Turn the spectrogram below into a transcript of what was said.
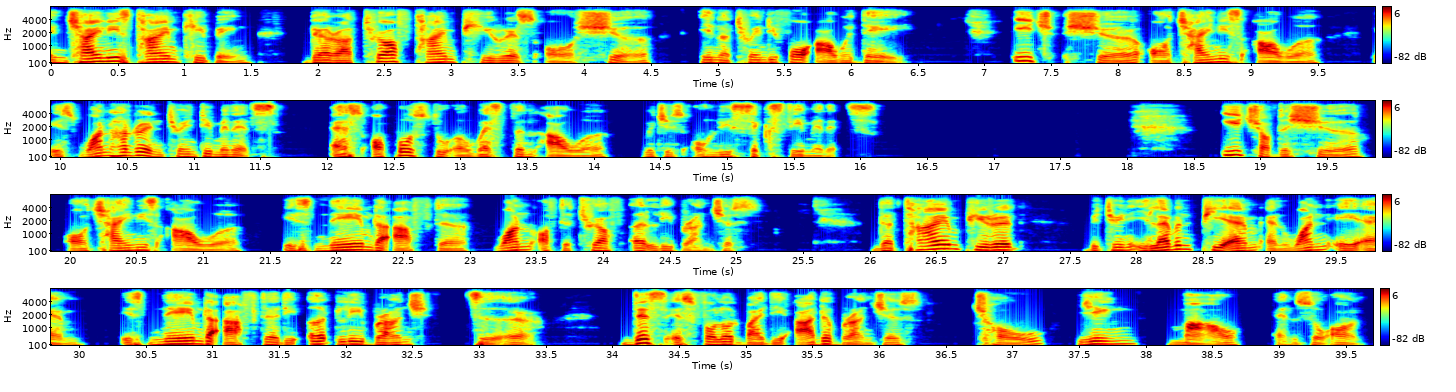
In Chinese timekeeping, there are 12 time periods or shi in a 24-hour day. Each shi or Chinese hour is 120 minutes as opposed to a Western hour which is only 60 minutes. Each of the shi or Chinese hour is named after one of the 12 earthly branches. The time period between 11 p.m. and 1 a.m. is named after the earthly branch Zi. This is followed by the other branches Chou, Yin, Mao, and so on.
